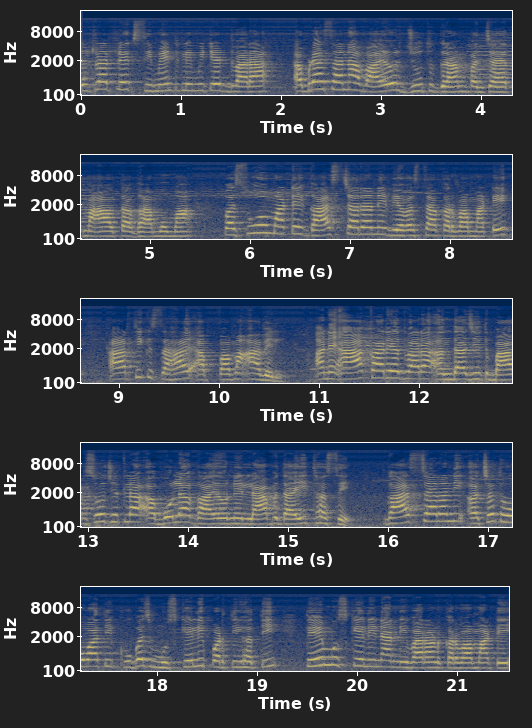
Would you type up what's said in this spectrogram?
UltraTech cement limited દ્વારા અબડાસાના વાયોર જૂથ ગ્રામ પંચાયતમાં આવતા ગામોમાં પશુઓ માટે ઘાસચારાની વ્યવસ્થા કરવા માટે આર્થિક સહાય આપવામાં આવેલ. અને આ કાર્ય દ્વારા અંદાજિત બારસો જેટલા અબોલા ગાયોને લાભદાયી થશે. ઘાસચારાની અછત હોવાથી ખૂબ જ મુશ્કેલી પડતી હતી. તે મુશ્કેલીના નિવારણ કરવા માટે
